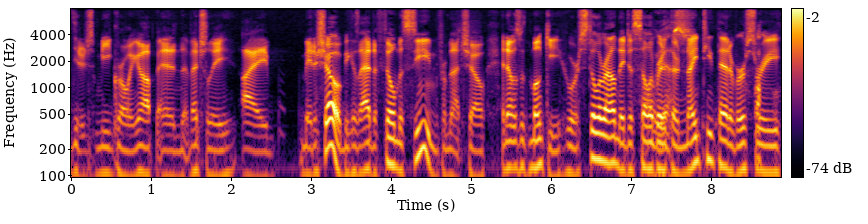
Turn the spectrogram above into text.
you know just me growing up, and eventually I made a show because I had to film a scene from that show, and that was with Monkey, who are still around. They just celebrated yes. their 19th anniversary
